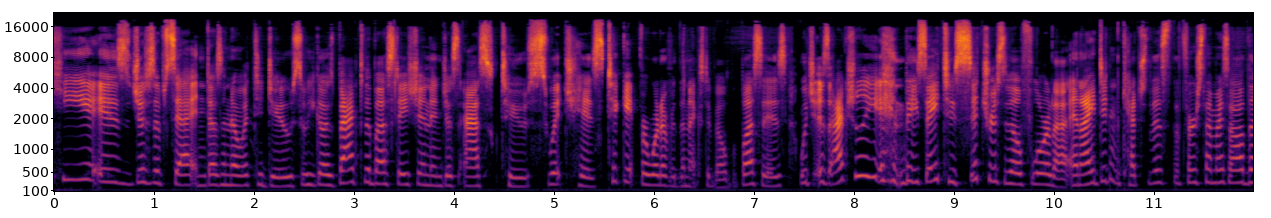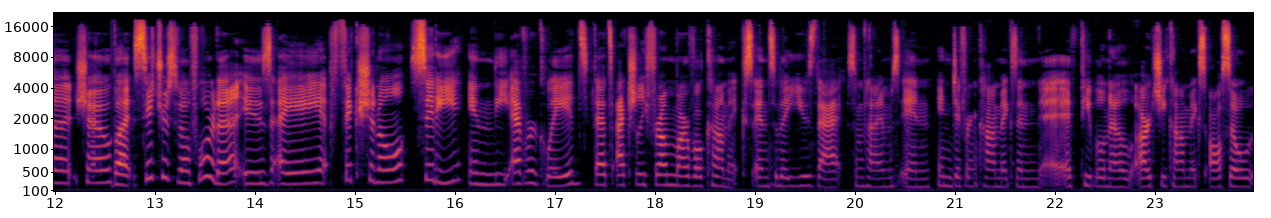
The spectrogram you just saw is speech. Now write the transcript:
He is just upset and doesn't know what to do, so he goes back to the bus station and just asks to switch his ticket for whatever the next available bus is, which is actually, they say, to Citrusville, Florida. And I didn't catch this the first time I saw the show, but Citrusville, Florida is a fictional city in the Everglades that's actually from Marvel Comics. And so they use that sometimes in, in different comics. And if people know, Archie Comics also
